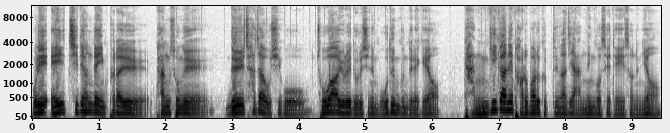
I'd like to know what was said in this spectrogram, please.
우리 HD 현대 인프라를 방송을 늘 찾아오시고 좋아요를 누르시는 모든 분들에게요. 단기간에 바로바로 급등하지 않는 것에 대해서는요.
